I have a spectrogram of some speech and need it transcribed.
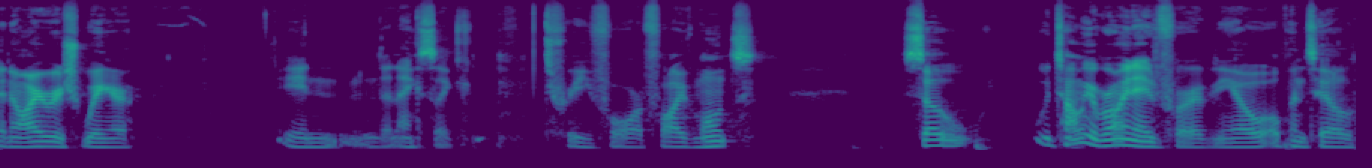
an Irish winger in the next like three, four, five months. So with Tommy O'Brien out for you know up until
